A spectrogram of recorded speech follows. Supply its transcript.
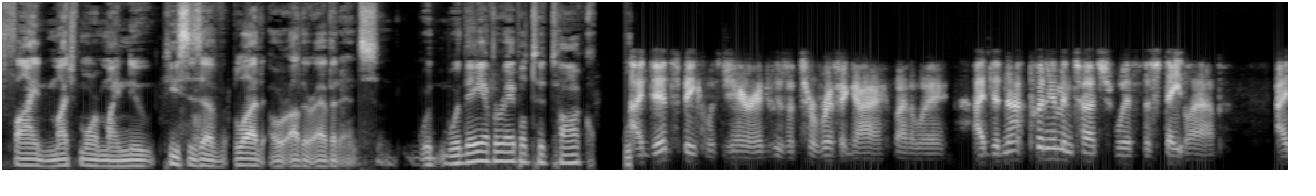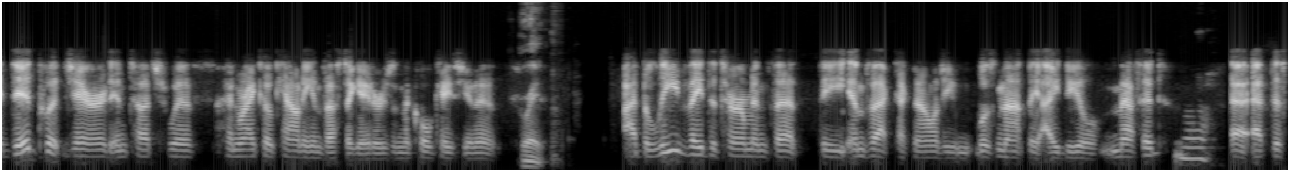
find much more minute pieces of blood or other evidence. Were, were they ever able to talk? I did speak with Jared, who's a terrific guy, by the way. I did not put him in touch with the state lab. I did put Jared in touch with Henrico County investigators in the cold case unit. Great. I believe they determined that the MVAC technology was not the ideal method mm. at, at, this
